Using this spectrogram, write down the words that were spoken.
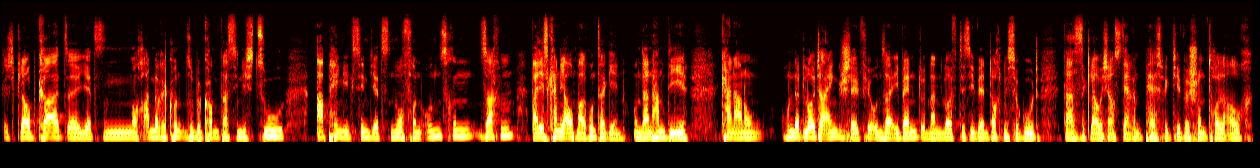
Ich glaube gerade äh, jetzt noch andere Kunden zu bekommen, dass sie nicht zu abhängig sind jetzt nur von unseren Sachen, weil es kann ja auch mal runtergehen. Und dann haben die, keine Ahnung, 100 Leute eingestellt für unser Event und dann läuft das Event doch nicht so gut. Da ist es, glaube ich, aus deren Perspektive schon toll, auch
